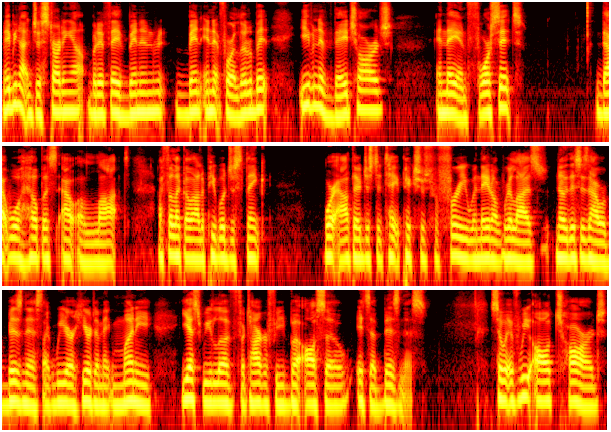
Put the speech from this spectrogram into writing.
maybe not just starting out, but if they've been in been in it for a little bit, even if they charge and they enforce it, that will help us out a lot. I feel like a lot of people just think we're out there just to take pictures for free when they don't realize, no, this is our business. Like we are here to make money. Yes, we love photography, but also it's a business. So if we all charge,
